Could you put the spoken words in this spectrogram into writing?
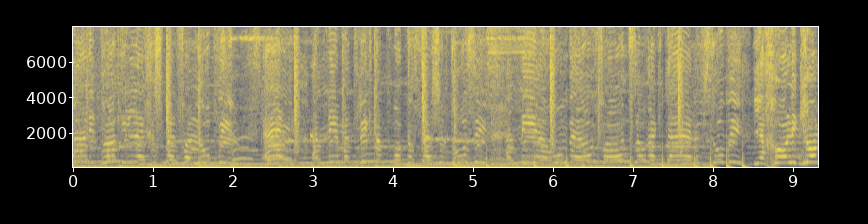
אני באתי לחשמל פלופים. היי, אני מדליק אותם כמו קפה של דרוזי. אני ערום בהופעות, זורק את האלף זובי. יכול לגרום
